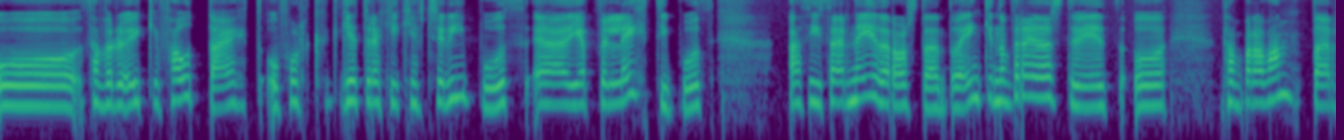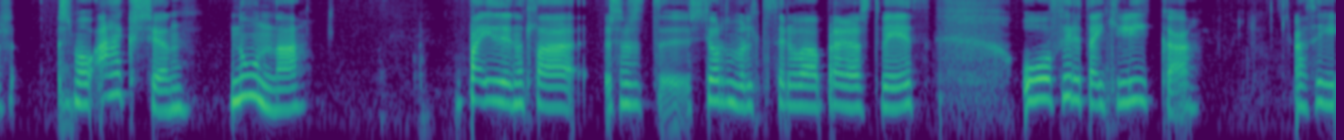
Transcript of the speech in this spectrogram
og það verður auki fátækt og fólk getur ekki keft sér íbúð eða jafnvel leitt íbúð að því það er neyðar ástand og enginn að breyðast við og það bara vandar smá action núna. Bæði náttúrulega sagt, stjórnvöld þurfa að breyðast við og fyrirtæki líka að því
